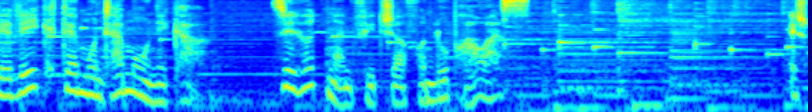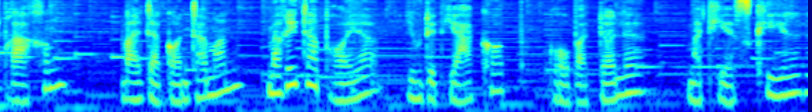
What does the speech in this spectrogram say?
Der Weg der Mundharmonika. Sie hörten ein Feature von Lou Brauers. Es sprachen Walter Gontermann, Marita Breuer, Judith Jakob, Robert Dölle, Matthias Kiel,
